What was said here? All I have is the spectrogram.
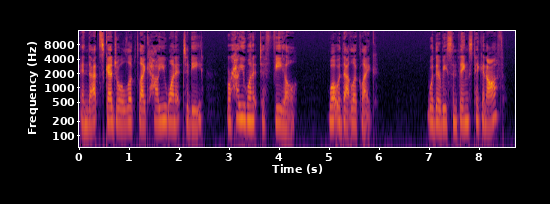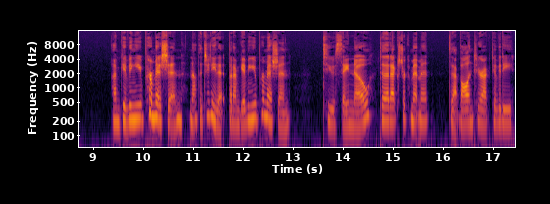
and that schedule looked like how you want it to be or how you want it to feel, what would that look like? Would there be some things taken off? I'm giving you permission, not that you need it, but I'm giving you permission to say no to that extra commitment, to that volunteer activity,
